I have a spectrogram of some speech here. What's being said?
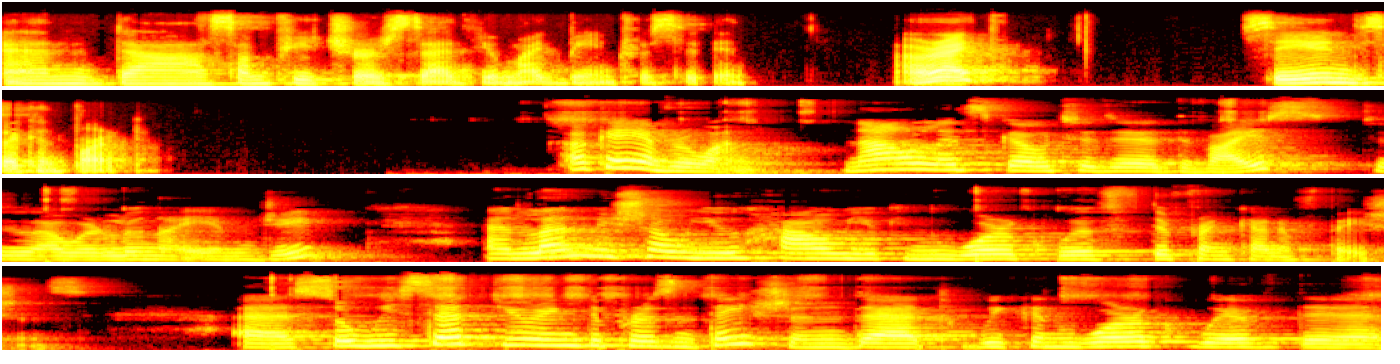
and uh, some features that you might be interested in. All right, see you in the second part. Okay, everyone, now let's go to the device, to our Luna EMG, and let me show you how you can work with different kind of patients. Uh, so we said during the presentation that we can work with the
